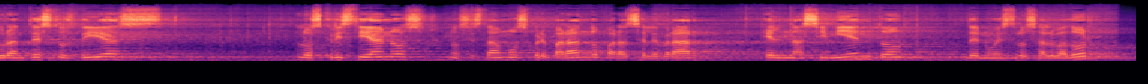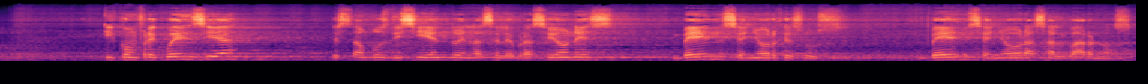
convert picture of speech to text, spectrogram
Durante estos días, los cristianos nos estamos preparando para celebrar el nacimiento de nuestro Salvador y con frecuencia estamos diciendo en las celebraciones, ven Señor Jesús, ven Señor a salvarnos,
